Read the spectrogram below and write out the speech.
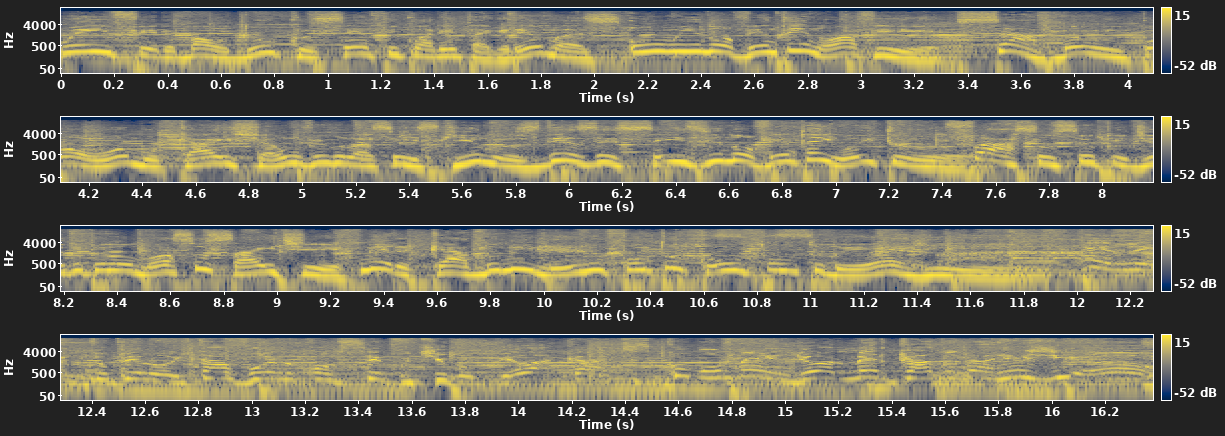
Wafer Balduco 140 gramas 1,99. Sabão em pó Omo caixa 1,6 quilos 16,98. Faça o seu pedido pelo nosso site mercadomilênio.com.br. Eleito pelo oitavo ano consecutivo pela Cates como o melhor mercado da região.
